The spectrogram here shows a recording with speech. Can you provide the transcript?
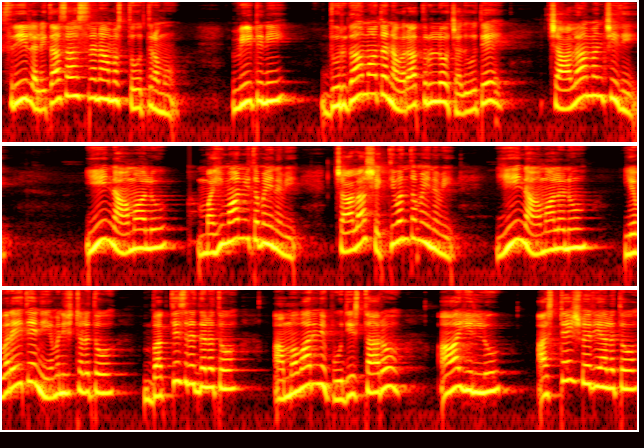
శ్రీ లలితా సహస్రనామ స్తోత్రము. వీటిని దుర్గామాత నవరాత్రుల్లో చదివితే చాలా మంచిది. ఈ నామాలు మహిమాన్వితమైనవి చాలా శక్తివంతమైనవి. ఈ నామాలను ఎవరైతే నియమనిష్టలతో భక్తి శ్రద్ధలతో అమ్మవారిని పూజిస్తారో? ఆ ఇల్లు అష్టైశ్వర్యాలతో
